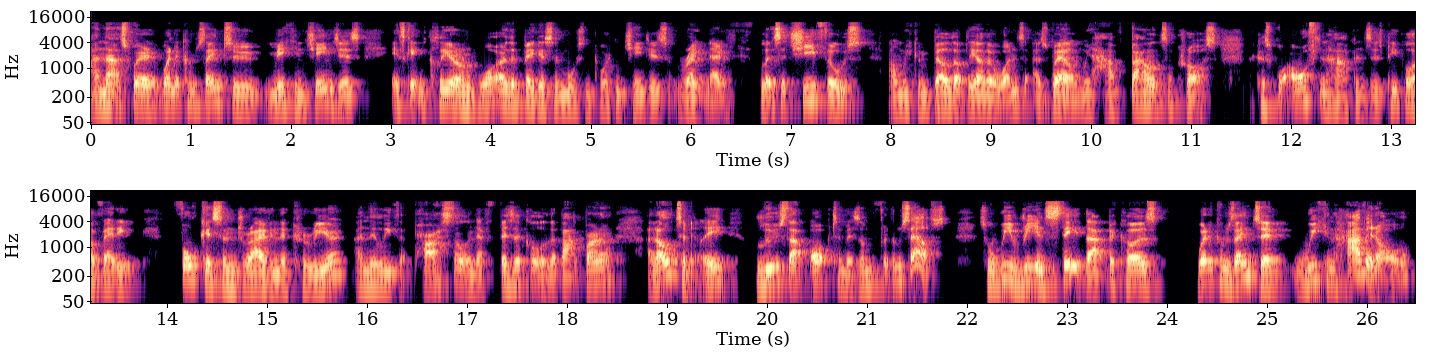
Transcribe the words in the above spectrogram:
And that's where, when it comes down to making changes, it's getting clear on what are the biggest and most important changes right now. Let's achieve those and we can build up the other ones as well. And we have balance across because what often happens is people are very focused on driving their career and they leave their personal and their physical in the back burner and ultimately lose that optimism for themselves. So we reinstate that because when it comes down to it, we can have it all,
